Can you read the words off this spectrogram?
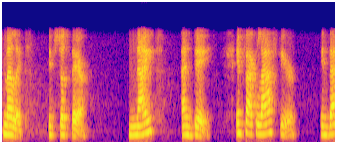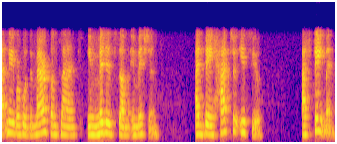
smell it. It's just there. Night and day. In fact, last year in that neighborhood, the Marathon plant emitted some emissions, and they had to issue a statement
